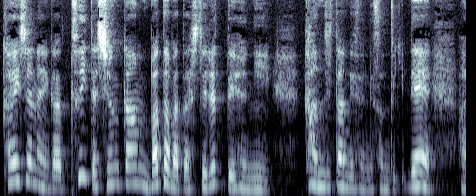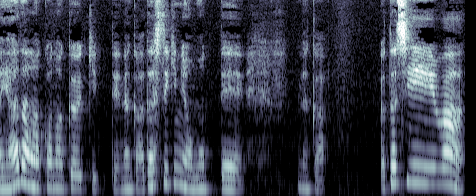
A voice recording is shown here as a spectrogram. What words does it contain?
会社内が着いた瞬間バタバタしてるっていう風に感じたんですよねその時。であやだなこの空気ってなんか私的には思ってなんか私は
